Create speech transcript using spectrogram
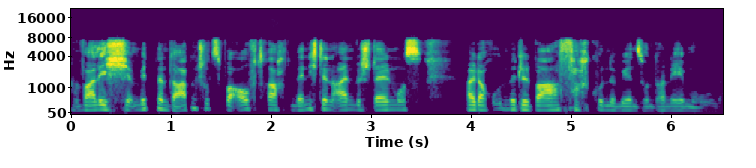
Weil ich mit einem Datenschutzbeauftragten, wenn ich denn einen bestellen muss, halt auch unmittelbar Fachkunde mir ins Unternehmen hole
